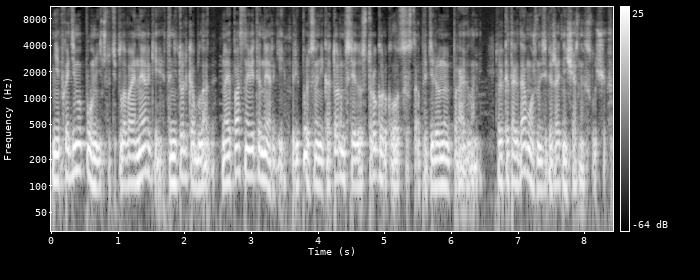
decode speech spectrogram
Необходимо помнить, что тепловая энергия – это не только благо, но и опасный вид энергии, при пользовании которым следует строго руководствоваться определенными правилами. Только тогда можно избежать несчастных случаев.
